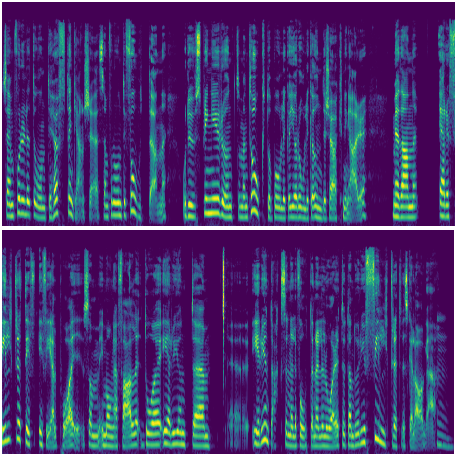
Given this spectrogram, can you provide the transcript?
sen får du lite ont i höften kanske, sen får du ont i foten och du springer ju runt som en tok då på olika, gör olika undersökningar. Medan är det filtret det är fel på, som i många fall, då är det ju inte eh, är det ju inte axeln eller foten eller låret utan då är det ju filtret vi ska laga. Mm.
